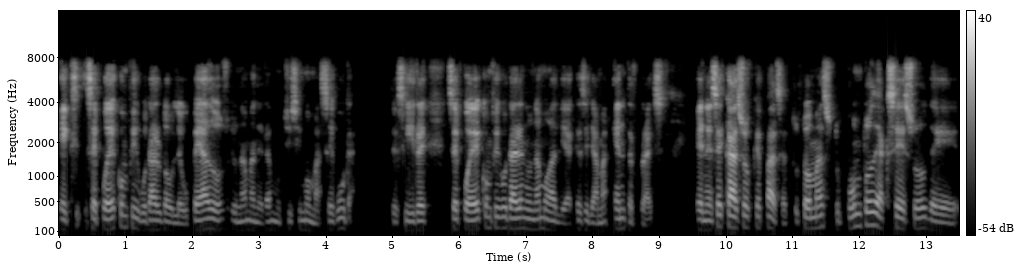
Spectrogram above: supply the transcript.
se puede configurar WPA2 de una manera muchísimo más segura. Es decir, se puede configurar en una modalidad que se llama Enterprise. En ese caso, ¿qué pasa? Tú tomas tu punto de acceso de,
